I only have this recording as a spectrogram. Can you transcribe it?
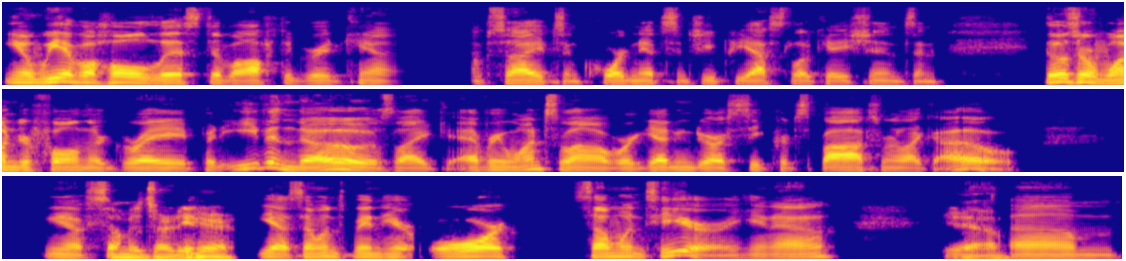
you know, we have a whole list of off the grid campsites and coordinates and GPS locations and those are wonderful and they're great. But even those, like every once in a while, we're getting to our secret spots and we're like, oh, you know, someone's already been- here. yeah, someone's been here or someone's here, you know. Yeah. Um,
